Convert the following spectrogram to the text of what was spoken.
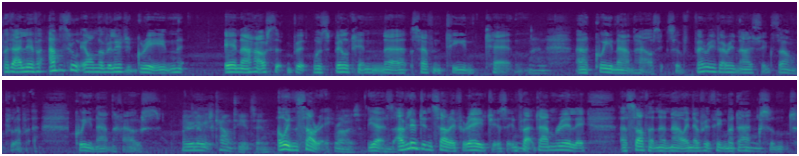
but I live absolutely on the village green in a house that b- was built in uh, 1710, a Queen Anne house. It's a very, very nice example of a Queen Anne house. May we know which county it's in? Oh, in Surrey. Right. Yes, I've lived in Surrey for ages. In fact, I'm really a southerner now in everything but accent.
